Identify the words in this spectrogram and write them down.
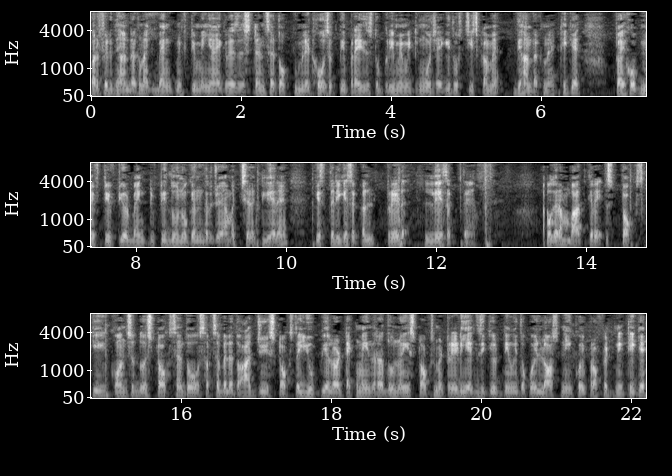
पर फिर ध्यान रखना कि बैंक निफ्टी में यहाँ एक रेजिस्टेंस है तो अक्यूमुलेट हो सकती है प्राइजेस तो प्रीमियम मीटिंग हो जाएगी तो उस चीज़ का हमें ध्यान रखना है, ठीक है? तो आई होप निफ्टी निफ्टी और बैंक निफ्टी दोनों के अंदर जो है हम अच्छे से क्लियर है, किस तरीके से कल ट्रेड ले सकते हैं। अब अगर हम बात करें स्टॉक्स की, कौन से दो स्टॉक्स हैं तो सबसे पहले तो आज जो स्टॉक्स थे यूपीएल और टेक महिंद्रा दोनों ही स्टॉक्स में ट्रेड ही एग्जीक्यूट नहीं हुई तो कोई लॉस नहीं, कोई प्रॉफिट नहीं, ठीक है?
